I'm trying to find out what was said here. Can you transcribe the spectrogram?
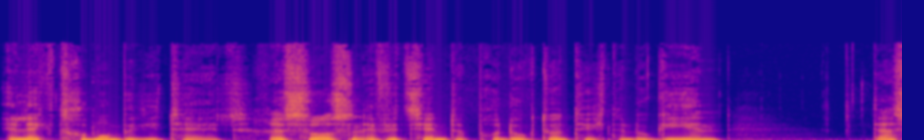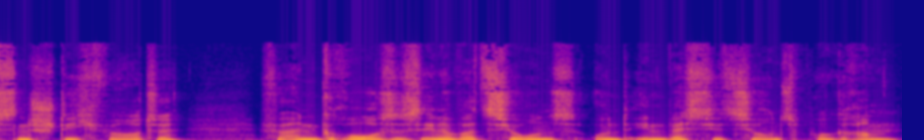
Elektromobilität, ressourceneffiziente Produkte und Technologien, das sind Stichworte für ein großes Innovations- und Investitionsprogramm,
